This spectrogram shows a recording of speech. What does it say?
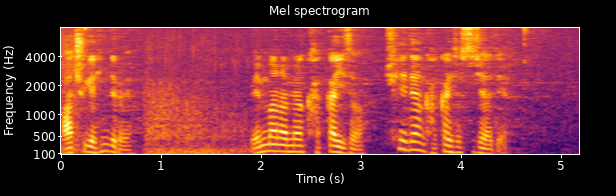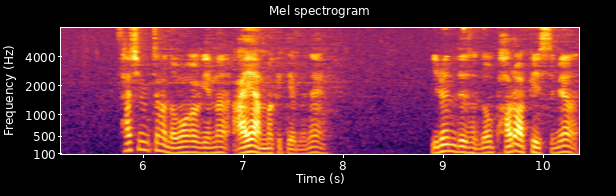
맞추기가 힘들어요. 웬만하면 가까이서 최대한 가까이서 쓰셔야 돼요. 40m가 넘어가기에는 아예 안 맞기 때문에 이런 데서 너무 바로 앞에 있으면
